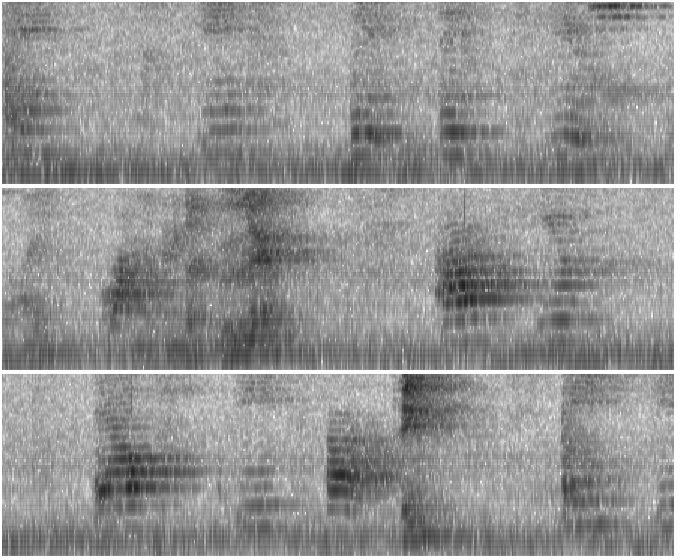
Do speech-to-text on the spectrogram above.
T E D D U Y. Y Very good. Ruler? R U L E R Pink? P E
